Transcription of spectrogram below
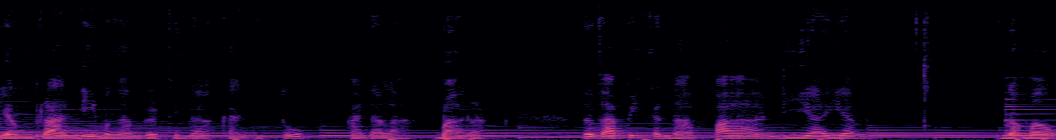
yang berani mengambil tindakan itu adalah Barak. Tetapi kenapa dia yang nggak mau?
